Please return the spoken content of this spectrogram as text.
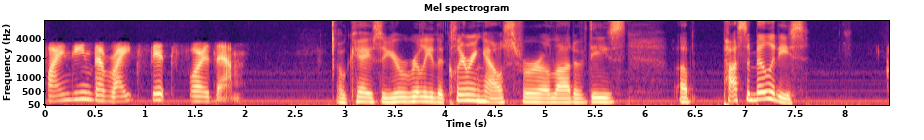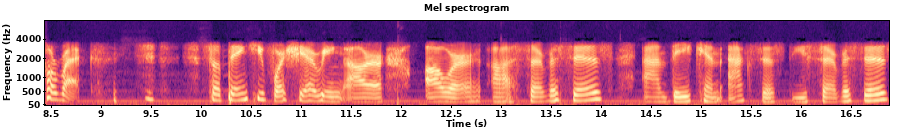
finding the right fit for them. Okay, so you're really the clearinghouse for a lot of these uh, possibilities. Correct. So thank you for sharing our our uh, services, and they can access these services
